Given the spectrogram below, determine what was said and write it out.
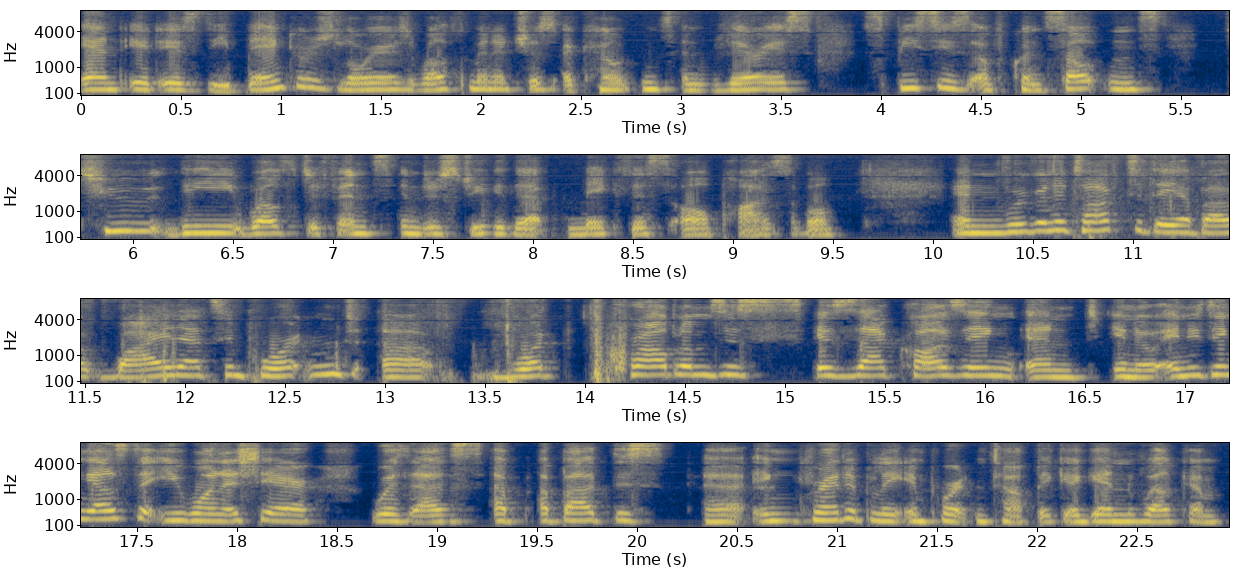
And it is the bankers, lawyers, wealth managers, accountants, and various species of consultants to the wealth defense industry that make this all possible. And we're going to talk today about why that's important, uh, what problems is is that causing, and you know anything else that you want to share with us about this uh, incredibly important topic. Again, welcome,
